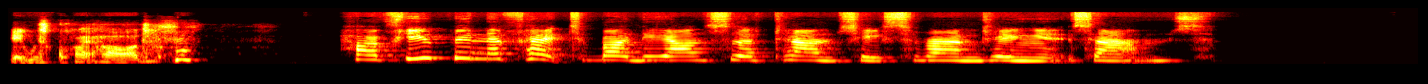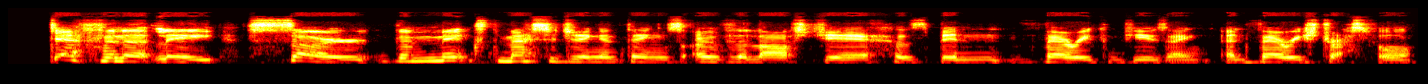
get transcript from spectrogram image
it was quite hard. Have you been affected by the uncertainty surrounding exams? Definitely. So, the mixed messaging and things over the last year has been very confusing and very stressful.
